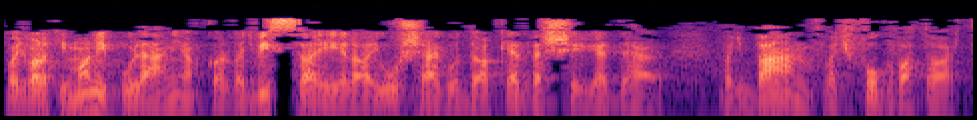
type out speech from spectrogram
vagy valaki manipulálni akar, vagy visszaél a jóságoddal, kedvességeddel, vagy bánt, vagy fogva tart.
